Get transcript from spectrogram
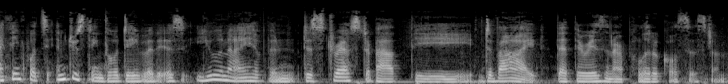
I think what's interesting, though, David, is you and I have been distressed about the divide that there is in our political system,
